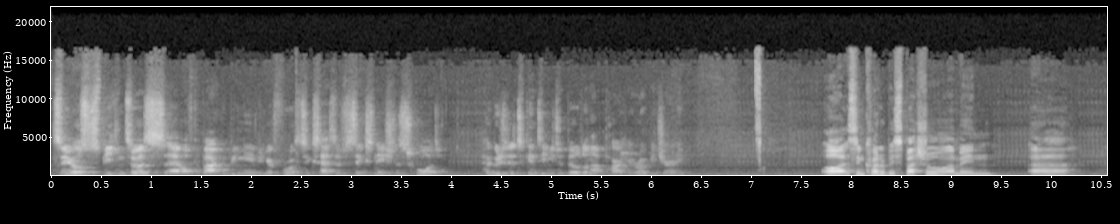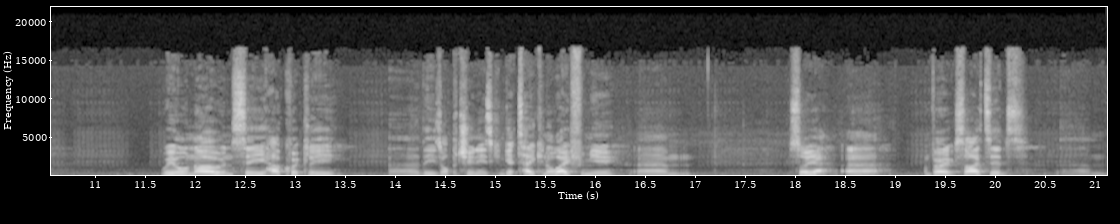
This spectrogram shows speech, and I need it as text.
So you're also speaking to us uh, off the back of being named in your fourth successive Six Nations squad. How good is it to continue to build on that part of your rugby journey? Oh, it's incredibly special. I mean, uh, we all know and see how quickly uh, these opportunities can get taken away from you. Um, so yeah, uh, I'm very excited. Um,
